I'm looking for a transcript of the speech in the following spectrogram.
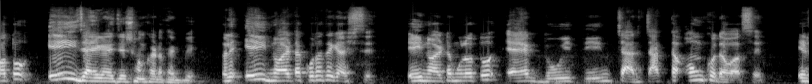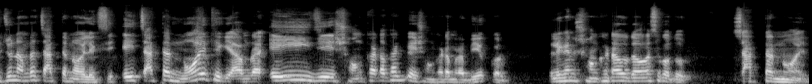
কত? এই জায়গায় যে সংখ্যাটা থাকবে। তাহলে এই নয়টা কোথা থেকে আসছে? এই নয়টা মূলত এক, দুই, তিন, চার, চারটা অঙ্ক দেওয়া আছে। এর জন্য আমরা চারটা নয় লিখছি। এই চারটা নয় থেকে আমরা এই যে সংখ্যাটা থাকবে, এই সংখ্যাটা আমরা বিয়োগ করব। তাহলে এখানে সংখ্যাটাও দেওয়া আছে কত? চারটা নয়।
